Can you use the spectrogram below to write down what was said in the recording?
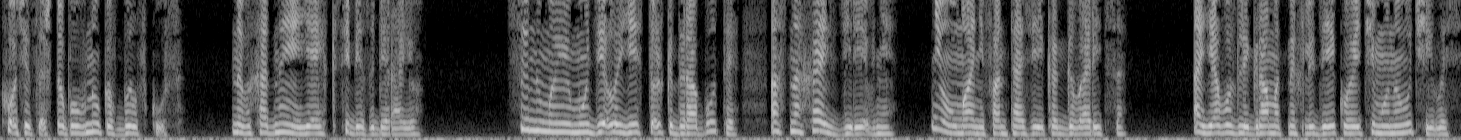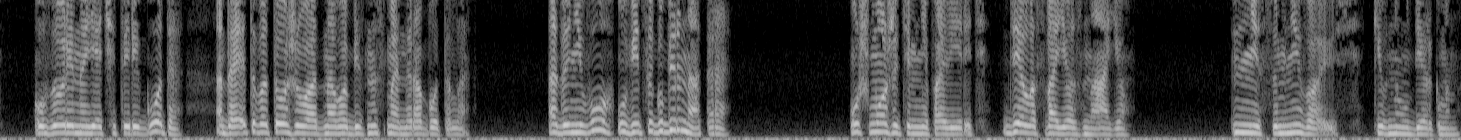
«Хочется, чтобы у внуков был вкус. На выходные я их к себе забираю». Сыну моему дело есть только до работы, а сноха из деревни. Ни ума, ни фантазии, как говорится. А я возле грамотных людей кое-чему научилась. У Зорина я четыре года, а до этого тоже у одного бизнесмена работала. А до него у вице-губернатора. Уж можете мне поверить, дело свое знаю». «Не сомневаюсь», — кивнул Бергман.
